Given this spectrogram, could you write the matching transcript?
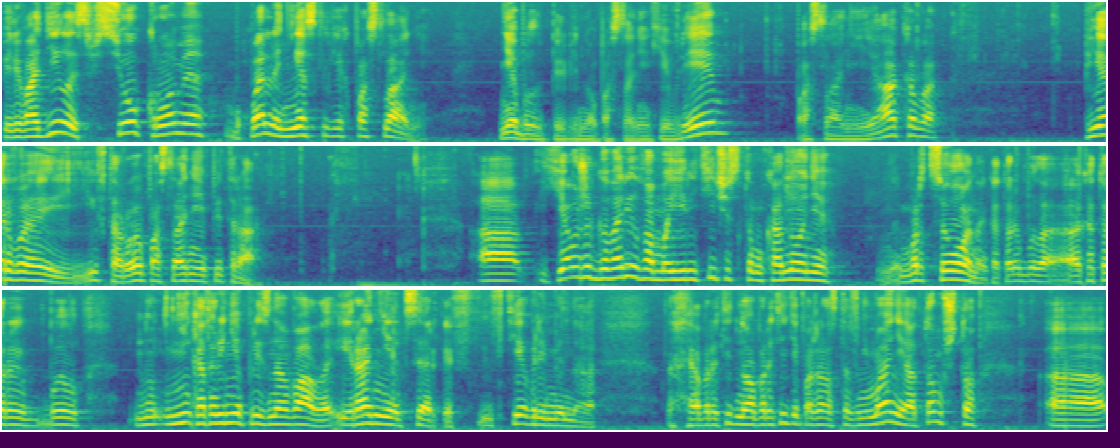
переводилось все, кроме буквально нескольких посланий. Не было переведено послание к евреям, послание Иакова, первое и второе послание Петра. А я уже говорил вам о еретическом каноне Марциона, который был, который был ну, не, который не признавала и ранняя церковь в те времена обратите, но обратите, пожалуйста, внимание о том, что э,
